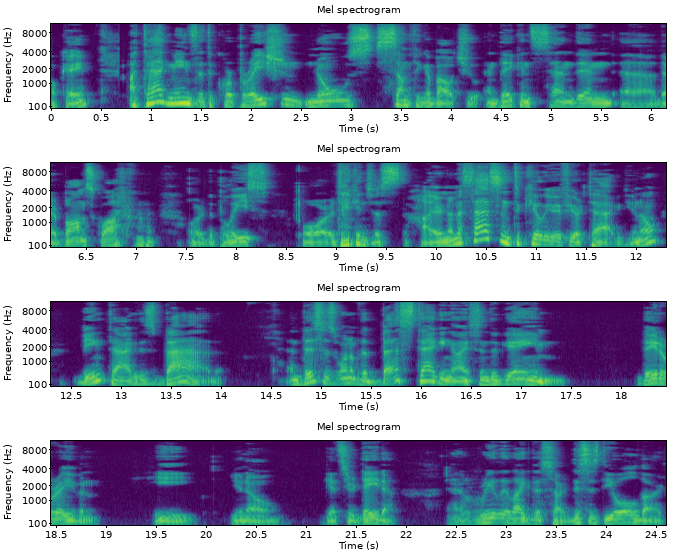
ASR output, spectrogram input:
Okay. A tag means that the corporation knows something about you and they can send in uh, their bomb squad or the police or they can just hire an assassin to kill you if you're tagged, you know? Being tagged is bad. And this is one of the best tagging eyes in the game. Data Raven. He, you know, gets your data. And I really like this art. This is the old art.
